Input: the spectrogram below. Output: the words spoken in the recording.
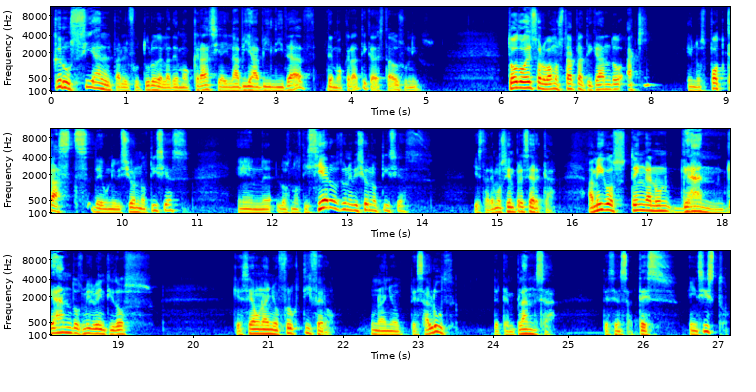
crucial para el futuro de la democracia y la viabilidad democrática de Estados Unidos. Todo eso lo vamos a estar platicando aquí, en los podcasts de Univisión Noticias en los noticieros de Univisión Noticias y estaremos siempre cerca. Amigos, tengan un gran, gran 2022. Que sea un año fructífero, un año de salud, de templanza, de sensatez e, insisto,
